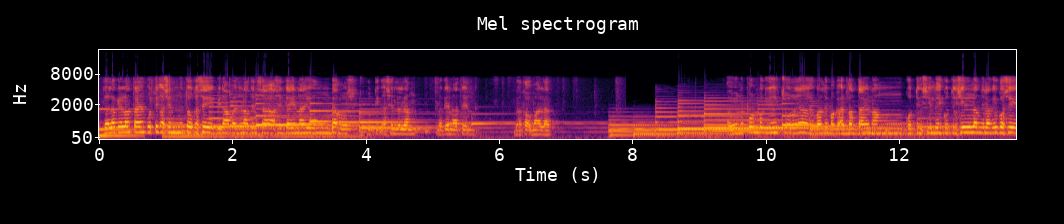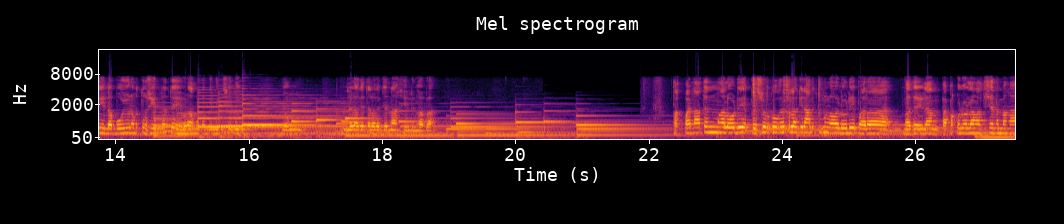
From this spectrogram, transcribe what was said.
Maglalagay lang tayong kunting asin nito kasi binabad na natin sa asin kayo na yung bangus. Kunting asin na lang lagyan natin. Baka umalat. Ayun na po ang magiging itsura niya. Bali mag-add lang tayo ng kunting sili. Kunting sili lang nilagay ko kasi labuyo naman itong sili na ito eh. Wala akong nabiling sili. Yung nilagay talaga dyan na siling haba. Takpan natin mga lodi. Pressure cooker pala ginamit ko mga lodi para madali lang. Papakulo lang natin siya ng mga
